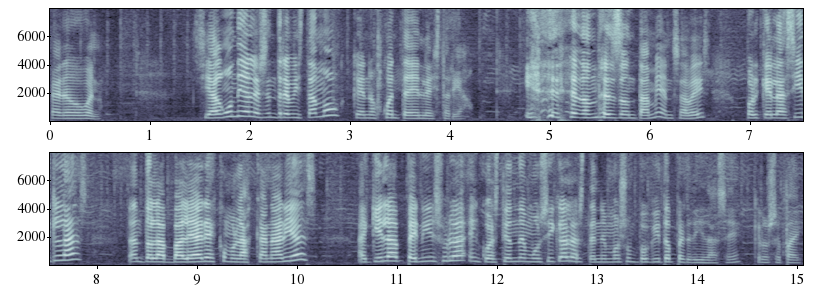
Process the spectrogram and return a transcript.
Pero bueno. Si algún día les entrevistamos, que nos cuenten la historia. Y de dónde son también, ¿sabéis? Porque las islas, tanto las Baleares como las Canarias, aquí en la península, en cuestión de música, las tenemos un poquito perdidas, ¿eh? Que lo sepáis.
